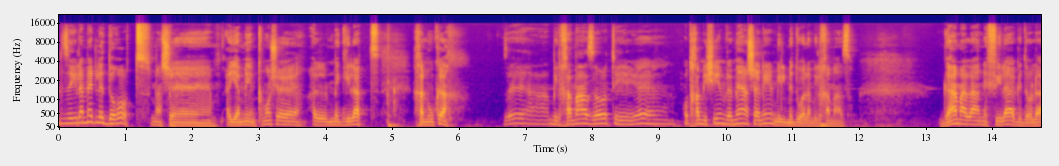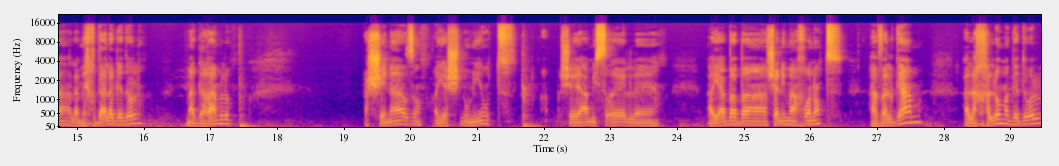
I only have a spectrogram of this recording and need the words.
זה ילמד לדורות, מה שהימים, כמו שעל מגילת חנוכה. זה, המלחמה הזאת, היא, עוד 50 ו-100 שנים ילמדו על המלחמה הזו. גם על הנפילה הגדולה, על המחדל הגדול, מה גרם לו, השינה הזו, הישנוניות שעם ישראל אה, היה בה בשנים האחרונות, אבל גם על החלום הגדול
